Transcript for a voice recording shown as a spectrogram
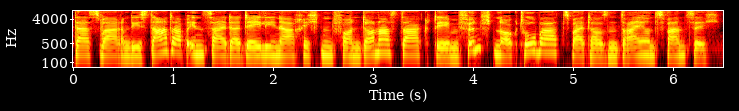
Das waren die Startup Insider Daily Nachrichten von Donnerstag, dem 5. Oktober 2023.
